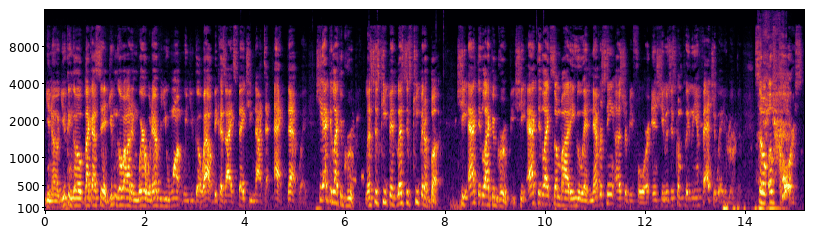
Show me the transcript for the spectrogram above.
You know, you can go, like I said, you can go out and wear whatever you want when you go out because I expect you not to act that way. She acted like a groupie. Let's just keep it. Let's just keep it a buck. She acted like a groupie. She acted like somebody who had never seen Usher before, and she was just completely infatuated with him. So of course,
